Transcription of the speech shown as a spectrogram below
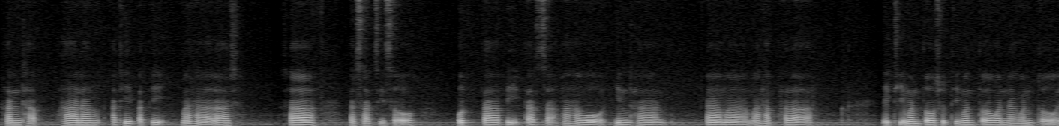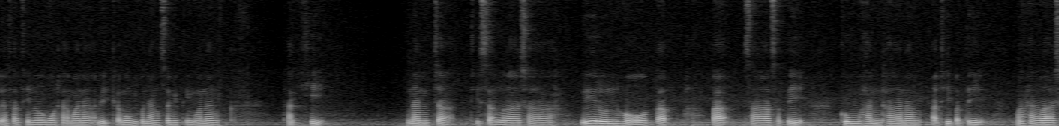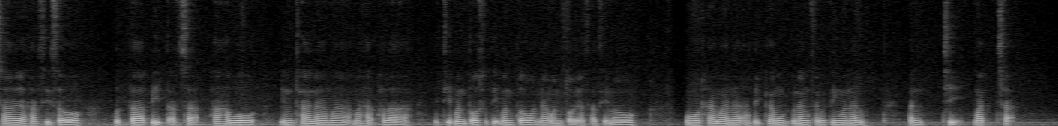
คันทัพพานังอธิปติ มหาราชากษัตริโส ปุตตาปิตัสสะพะหโว อินทานนามามหัพพลา อิทธิมันโต ชุติมันโต วันนะวันโตยัสสะสิโนโมทามานะอภิกรรมพิพุนังสมิติงวนัง ทักขิ นันจะทิสังราชา วิรุณโหตัปปะสาสติ กุมพันธานังอธิปติ มหาราชายทัสสิโสปุตตาปิตัสสะพะหะโว อินทานามามหาพลา อิทธิมันโตสติมันโตวันนะวันโตยัสสะสิโนโมทามานะอภิกรรมพิกุนังสมิติงวนังปัญชิมัชชะ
